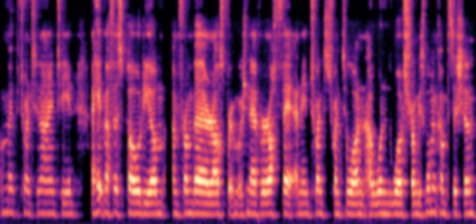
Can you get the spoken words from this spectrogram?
or maybe 2019, I hit my first podium. And from there I was pretty much never off it. And in 2021, I won the world's strongest woman competition.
